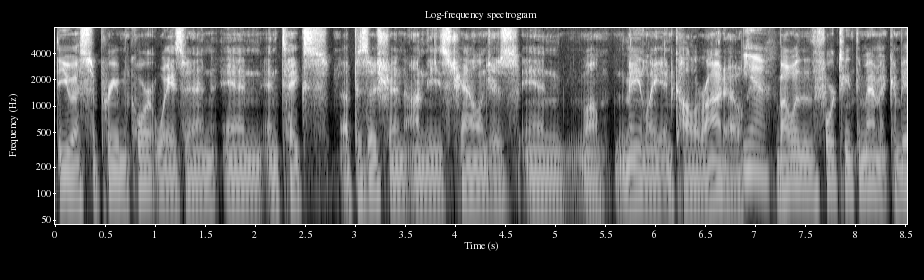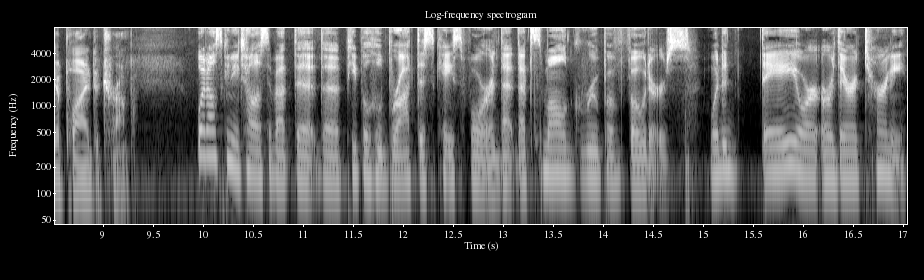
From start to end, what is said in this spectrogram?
the U.S. Supreme Court weighs in and, and takes a position on these challenges in, well, mainly in Colorado, yeah. about whether the 14th Amendment can be applied to Trump. What else can you tell us about the, the people who brought this case forward, that, that small group of voters? What did they or, or their attorney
